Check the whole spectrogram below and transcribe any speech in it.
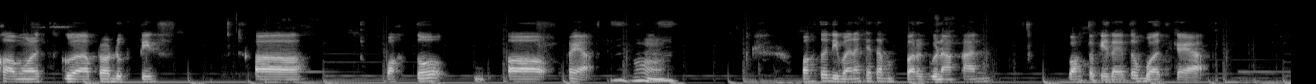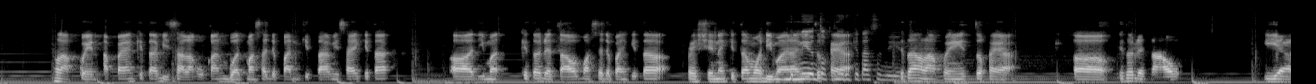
Kalau menurut gue produktif eh waktu eh apa ya? Hmm, waktu di mana kita mempergunakan waktu kita itu buat kayak ngelakuin apa yang kita bisa lakukan buat masa depan kita misalnya kita eh, di kita udah tahu masa depan kita passionnya kita mau di mana gitu untuk kayak kita sendiri. kita ngelakuin itu kayak eh, kita udah tahu iya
